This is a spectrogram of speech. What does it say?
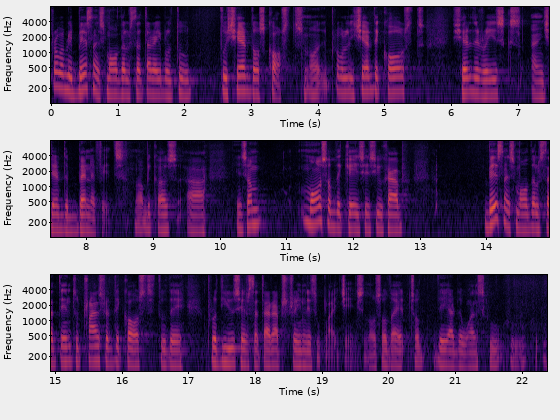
probably business models that are able to, to share those costs, no? probably share the costs, share the risks, and share the benefits. No? Because uh, in some, most of the cases you have business models that tend to transfer the cost to the producers that are upstream the supply chains. No? So, that, so they are the ones who, who, who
